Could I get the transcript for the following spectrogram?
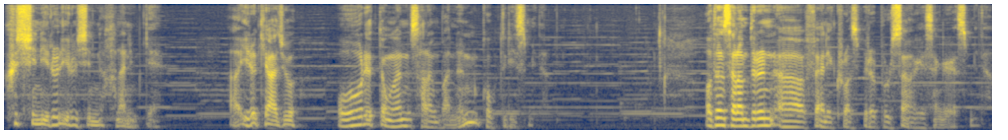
크신 일을 이루신 하나님께 아, 이렇게 아주 오랫동안 사랑받는 곡들이 있습니다. 어떤 사람들은 아, 패니 크로스비를 불쌍하게 생각했습니다.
